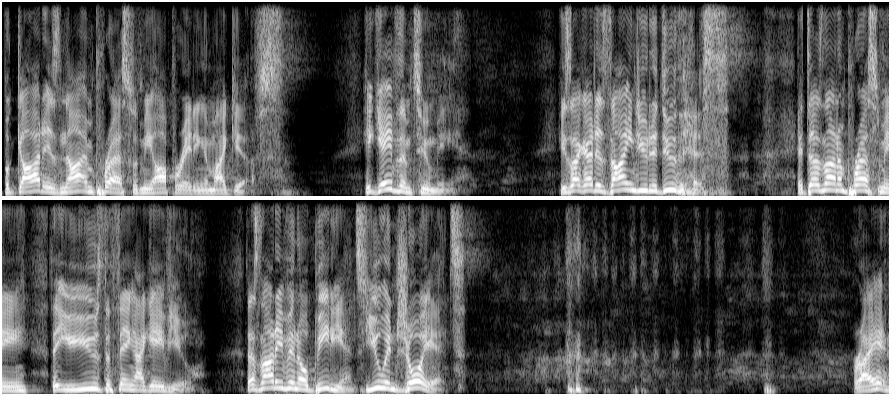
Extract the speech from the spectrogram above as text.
But God is not impressed with me operating in my gifts. He gave them to me. He's like, I designed you to do this. It does not impress me that you use the thing I gave you. That's not even obedience. You enjoy it. right?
